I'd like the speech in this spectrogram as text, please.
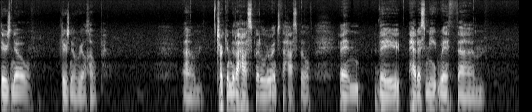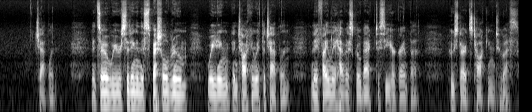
"There's no, there's no real hope." Um, took him to the hospital. We went to the hospital, and they had us meet with um, chaplain. And so we were sitting in this special room, waiting and talking with the chaplain. And they finally have us go back to see her grandpa, who starts talking to us.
